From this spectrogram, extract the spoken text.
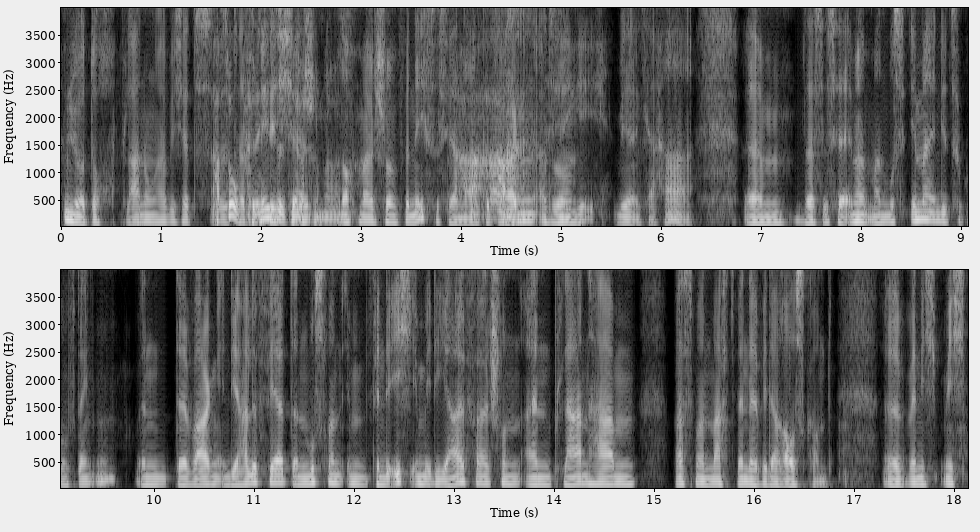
Ja, doch, Planung habe ich jetzt Ach so, für nächstes Jahr schon was. nochmal schon für nächstes Jahr ah, nachgetragen. Also, wir, ja, ähm, das ist ja immer, man muss immer in die Zukunft denken. Wenn der Wagen in die Halle fährt, dann muss man, im, finde ich, im Idealfall schon einen Plan haben, was man macht, wenn der wieder rauskommt. Äh, wenn ich mich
